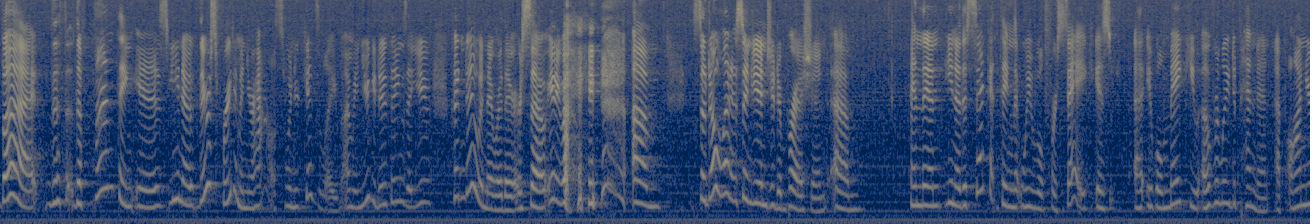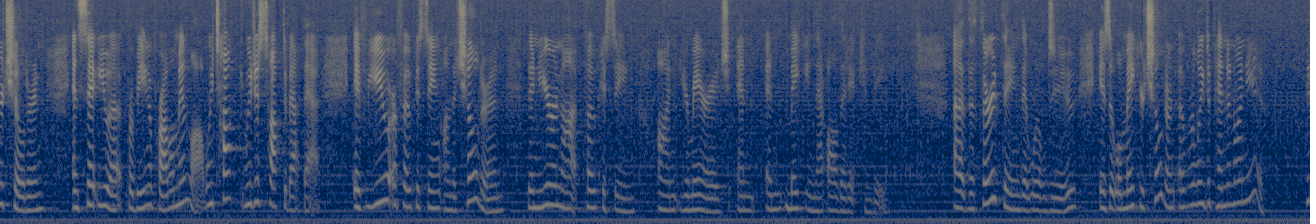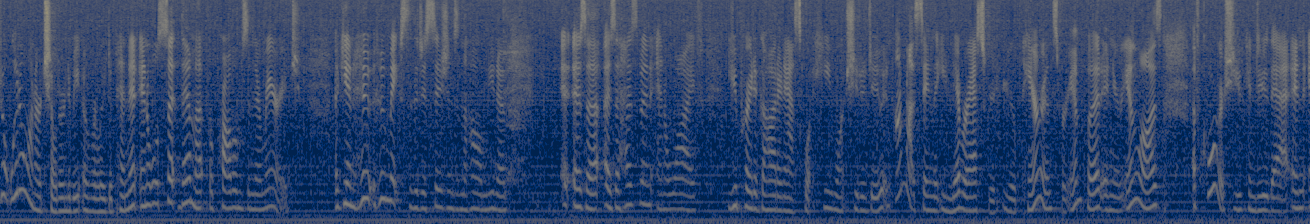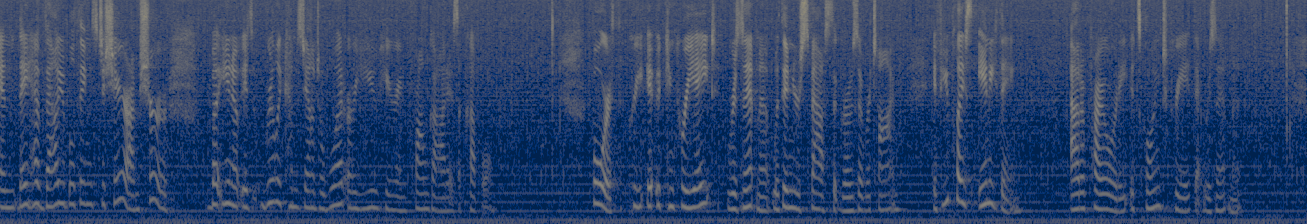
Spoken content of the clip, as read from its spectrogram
But the, th- the fun thing is, you know, there's freedom in your house when your kids leave. I mean, you can do things that you couldn't do when they were there. So anyway, um, so don't let it send you into depression. Um, and then, you know, the second thing that we will forsake is uh, it will make you overly dependent upon your children and set you up for being a problem in-law. We talked, we just talked about that. If you are focusing on the children, then you're not focusing on your marriage and, and making that all that it can be. Uh, the third thing that we'll do is it will make your children overly dependent on you. We don't, we don't want our children to be overly dependent, and it will set them up for problems in their marriage. Again, who, who makes the decisions in the home? You know, as a, as a husband and a wife, you pray to God and ask what He wants you to do. And I'm not saying that you never ask your, your parents for input and your in laws. Of course, you can do that. And, and they have valuable things to share, I'm sure. But, you know, it really comes down to what are you hearing from God as a couple? Fourth, cre- it, it can create resentment within your spouse that grows over time. If you place anything out of priority, it's going to create that resentment.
